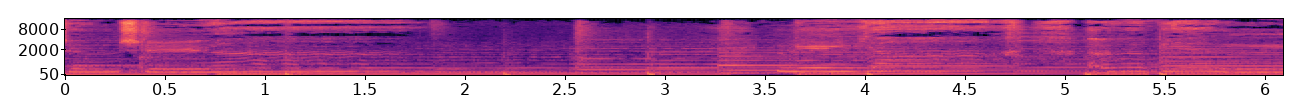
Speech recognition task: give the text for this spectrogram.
盛世啊，碾压耳边。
